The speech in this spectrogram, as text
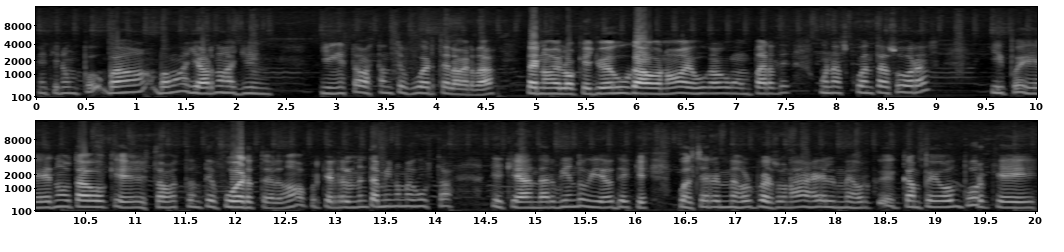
me tiene un poco... vamos a llevarnos a Jin. Jin está bastante fuerte, la verdad. Bueno, de lo que yo he jugado, ¿no? He jugado como un par de, unas cuantas horas y pues he notado que está bastante fuerte, ¿no? Porque realmente a mí no me gusta de que andar viendo videos de que cuál será el mejor personaje, el mejor eh, campeón, porque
